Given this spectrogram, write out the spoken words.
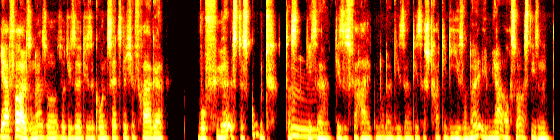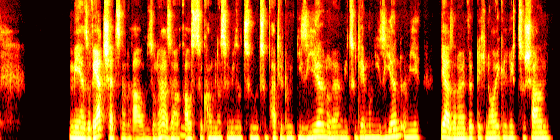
Mhm. Ja, voll. Also, ne, so, so diese, diese grundsätzliche Frage, wofür ist es gut, dass Mm, diese, dieses Verhalten oder diese, diese Strategie so, ne, eben ja auch so aus diesem mehr so wertschätzenden Raum, so, ne, also auch mm, rauszukommen, das irgendwie so zu, zu pathologisieren oder irgendwie zu dämonisieren, irgendwie, ja, sondern halt wirklich neugierig zu schauen,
